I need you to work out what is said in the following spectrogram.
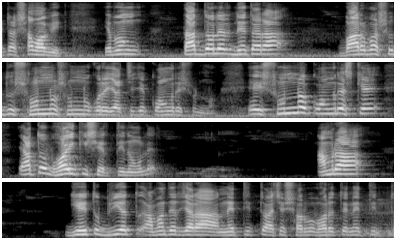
এটা স্বাভাবিক। এবং তার দলের নেতারা বারবার শুধু শূন্য শূন্য করে যাচ্ছে যে কংগ্রেস শূন্য। এই শূন্য কংগ্রেসকে এত ভয় কিসের তৃণমূলের? আমরা যেহেতু বৃহৎ, আমাদের যারা নেতৃত্ব আছে, সর্বভারতীয় নেতৃত্ব,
